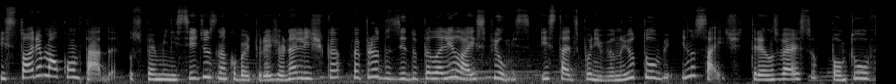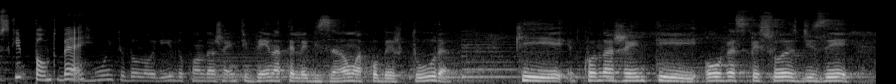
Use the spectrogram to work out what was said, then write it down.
História Mal Contada: Os Feminicídios na Cobertura Jornalística foi produzido pela Lilás Filmes e está disponível no YouTube e no site transverso.ufsc.br. Muito dolorido quando a gente vê na televisão a cobertura, que quando a gente ouve as pessoas dizer,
